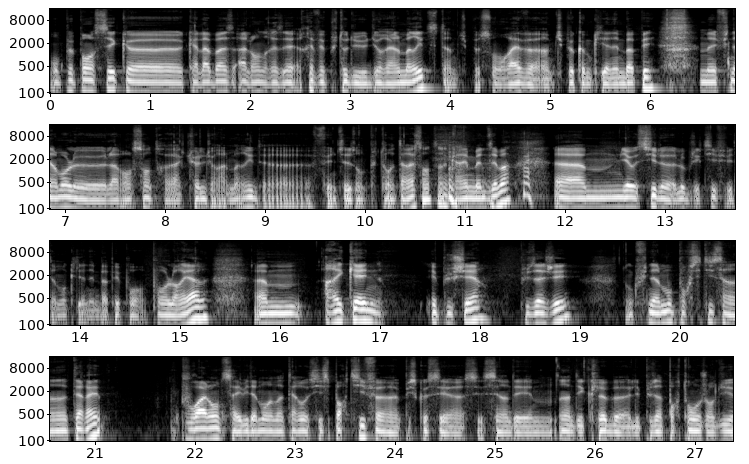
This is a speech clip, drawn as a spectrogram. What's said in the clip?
on peut penser que qu'à la base, Haaland rêvait plutôt du, Real Madrid. C'était un petit peu son rêve, un petit peu comme Kylian Mbappé. Mais finalement, l'avant-centre actuel du Real Madrid euh, fait une saison plutôt intéressante, hein, Karim Benzema. Euh, il y a aussi l'objectif, évidemment, Kylian Mbappé pour, pour le Real. Euh, Harry Kane est plus cher, plus âgé. Donc finalement, pour City, ça a un intérêt. Pour Haaland, ça a évidemment un intérêt aussi sportif, euh, puisque euh, c'est un des, un des clubs euh, les plus importants aujourd'hui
